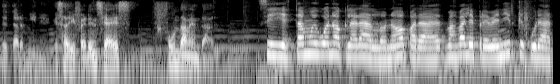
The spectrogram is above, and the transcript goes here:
determine. Esa diferencia es fundamental. Sí, está muy bueno aclararlo, ¿no? Para más vale prevenir que curar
